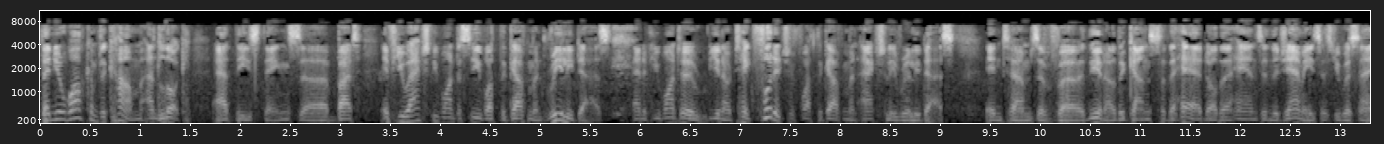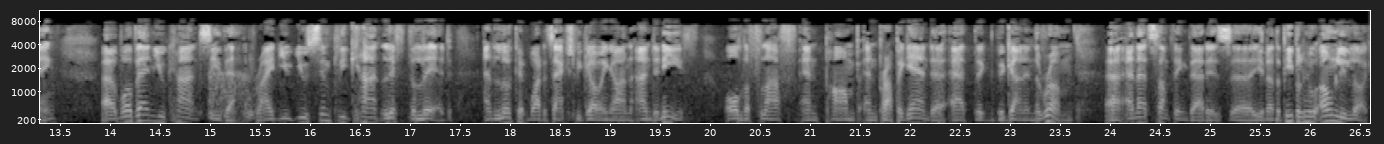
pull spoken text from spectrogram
then you're welcome to come and look at these things. Uh, but if you actually want to see what the government really does, and if you want to, you know, take footage of what the government actually really does in terms of, uh, you know, the guns to the head or the hands in the jammies, as you were saying, uh, well, then you can't see that, right? You you simply can't lift the lid and look at what is actually going on underneath all the fluff and pomp and propaganda at the, the gun in the room. Uh, and that's something that is, uh, you know, the people who only look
